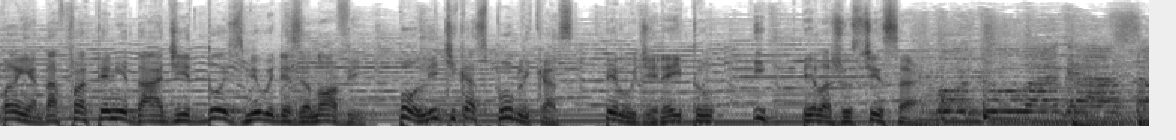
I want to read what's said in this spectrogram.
Campanha da Fraternidade 2019. Políticas públicas pelo direito e pela justiça. Por tua graça,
